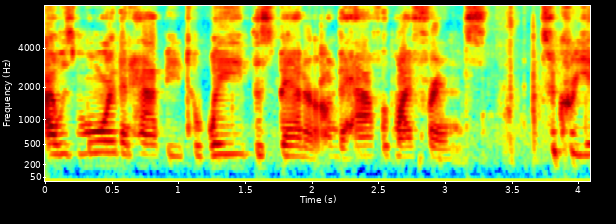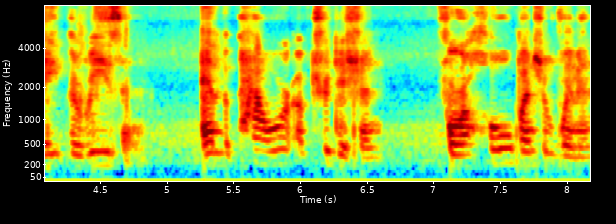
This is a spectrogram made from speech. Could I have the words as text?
I was more than happy to wave this banner on behalf of my friends to create the reason and the power of tradition for a whole bunch of women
